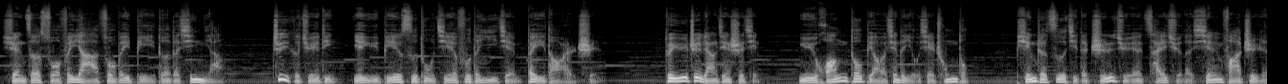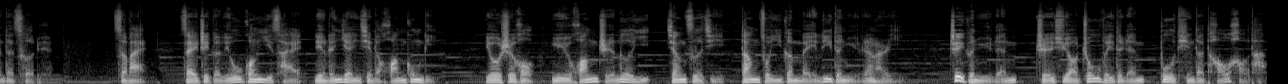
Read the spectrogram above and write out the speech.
选择索菲亚作为彼得的新娘。这个决定也与别斯杜杰夫的意见背道而驰。对于这两件事情，女皇都表现得有些冲动，凭着自己的直觉采取了先发制人的策略。此外，在这个流光溢彩、令人艳羡的皇宫里，有时候女皇只乐意将自己当做一个美丽的女人而已。这个女人只需要周围的人不停地讨好她。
